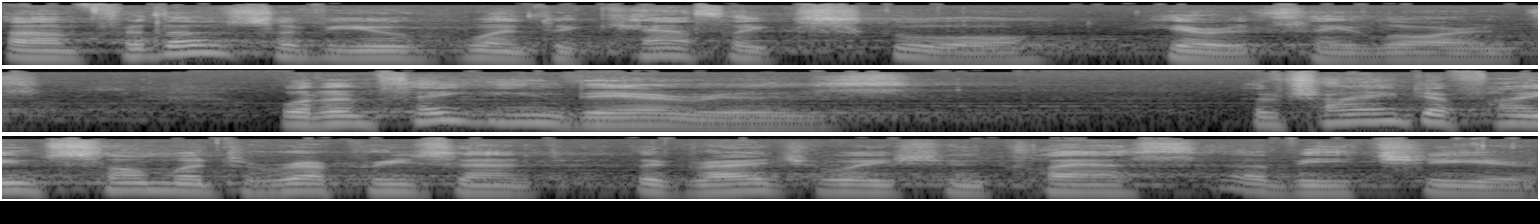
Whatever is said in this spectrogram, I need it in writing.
Um, for those of you who went to Catholic school here at St. Lawrence, what I'm thinking there is of trying to find someone to represent the graduation class of each year,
